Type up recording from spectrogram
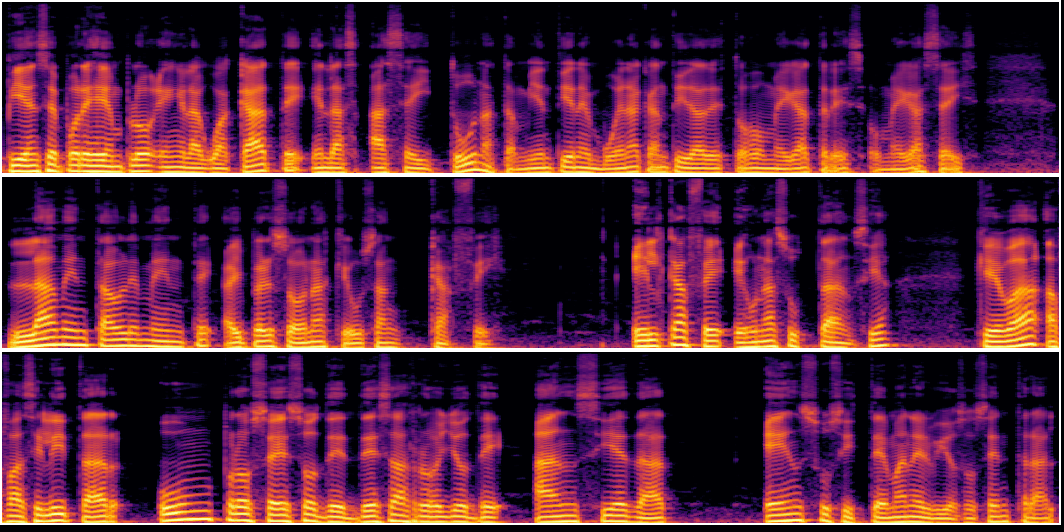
piense por ejemplo en el aguacate, en las aceitunas, también tienen buena cantidad de estos omega 3, omega 6. Lamentablemente hay personas que usan café. El café es una sustancia que va a facilitar un proceso de desarrollo de ansiedad en su sistema nervioso central,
